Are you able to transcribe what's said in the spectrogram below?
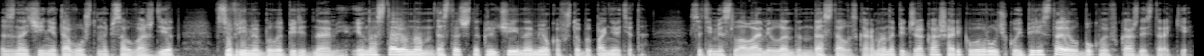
Значение того, что написал ваш дед, все время было перед нами, и он оставил нам достаточно ключей и намеков, чтобы понять это. С этими словами Лэндон достал из кармана пиджака шариковую ручку и переставил буквы в каждой строке.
